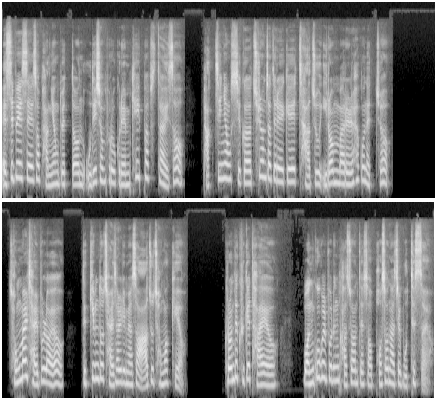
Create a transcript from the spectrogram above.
SBS에서 방영됐던 오디션 프로그램 K-팝 스타에서 박진영 씨가 출연자들에게 자주 이런 말을 하곤 했죠. 정말 잘 불러요. 느낌도 잘 살리면서 아주 정확해요. 그런데 그게 다예요. 원곡을 부른 가수한테서 벗어나질 못했어요.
